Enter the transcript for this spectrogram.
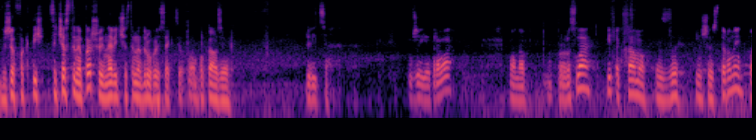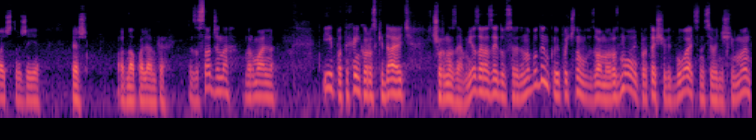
Вже фактично це частина першої, навіть частина другої секції. Вам показую. Дивіться, вже є трава, вона проросла, і так само з іншої сторони, бачите, вже є теж одна полянка засаджена нормально. І потихеньку розкидають чорнозем. Я зараз зайду всередину будинку і почну з вами розмову про те, що відбувається на сьогоднішній момент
